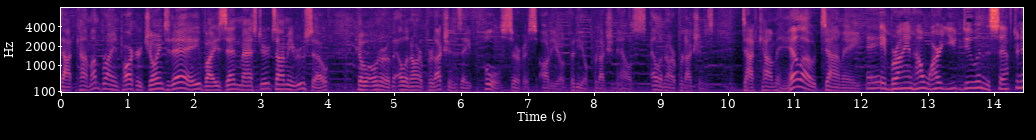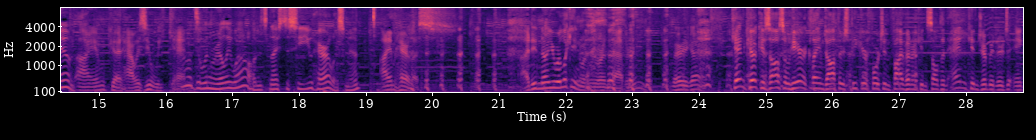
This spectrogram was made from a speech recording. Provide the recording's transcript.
Dental.com. I'm Brian Parker, joined today by Zen Master Tommy Russo, co-owner of LNR Productions, a full-service audio video production house. LNR Productions.com. Hello, Tommy. Hey, Brian, how are you doing this afternoon? I am good. How was your weekend? Oh, doing really well, and it's nice to see you hairless, man. I am hairless. I didn't know you were looking when we were in the bathroom. There you go. Ken Cook is also here, acclaimed author, speaker, Fortune 500 consultant, and contributor to Inc.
